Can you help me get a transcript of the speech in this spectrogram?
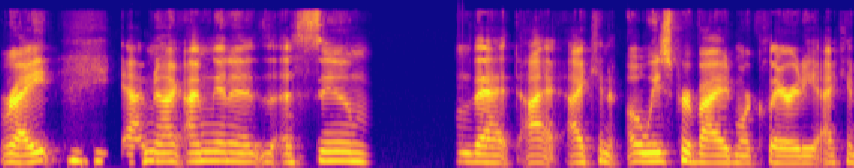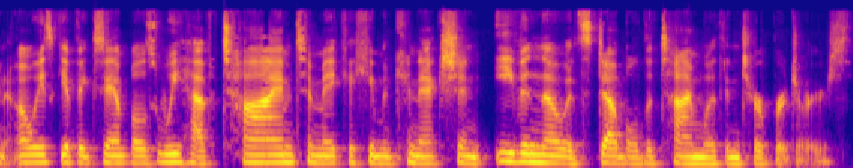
right. Mm-hmm. I'm not, I'm going to assume that I, I can always provide more clarity. I can always give examples. We have time to make a human connection, even though it's double the time with interpreters.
